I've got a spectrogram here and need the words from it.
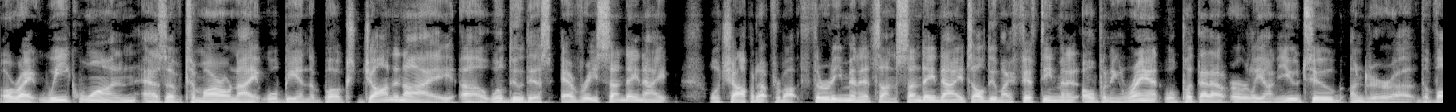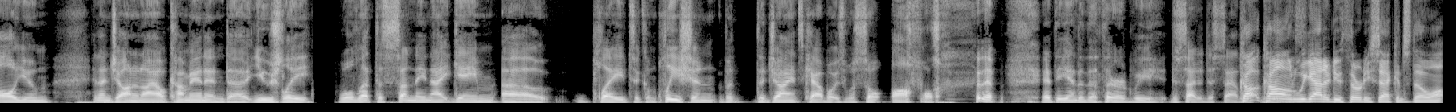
All right, week one, as of tomorrow night, will be in the books. John and I uh, will do this every Sunday night. We'll chop it up for about 30 minutes on Sunday nights. I'll do my 15 minute opening rant. We'll put that out early on YouTube under uh, the volume. And then John and I will come in and uh, usually we'll let the Sunday night game play to completion, but the Giants Cowboys was so awful that at the end of the third we decided to saddle. Co- Colin, we got to do 30 seconds though on,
